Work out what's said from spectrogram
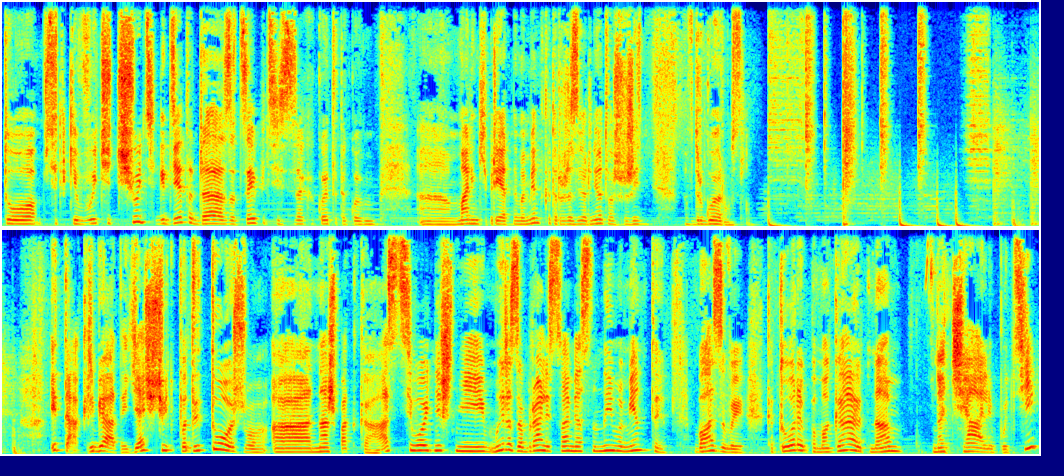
то все-таки вы чуть-чуть где-то да, зацепитесь за какой-то такой э, маленький приятный момент, который развернет вашу жизнь в другое русло. Итак, ребята, я чуть-чуть подытожу а, наш подкаст сегодняшний. Мы разобрали с вами основные моменты базовые, которые помогают нам в начале пути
